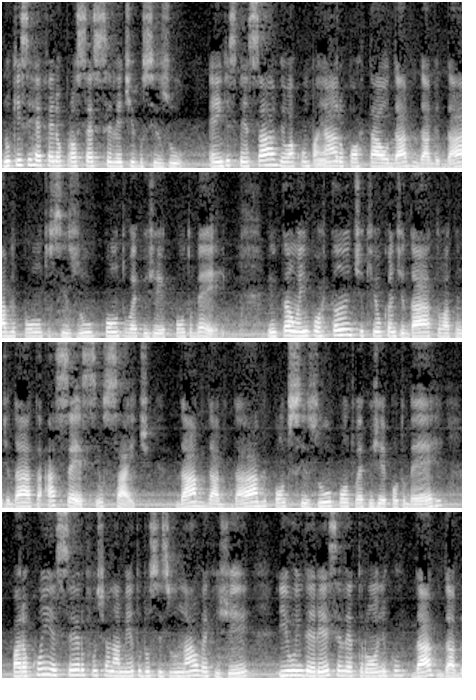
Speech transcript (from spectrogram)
No que se refere ao processo seletivo SISU, é indispensável acompanhar o portal www.sisu.ufg.br. Então, é importante que o candidato ou a candidata acesse o site www.sisu.ufg.br para conhecer o funcionamento do SISU na UFG e o endereço eletrônico www.cs.ufg.br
